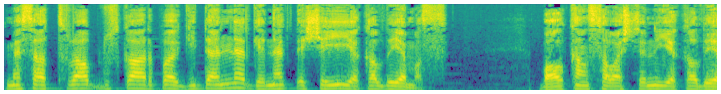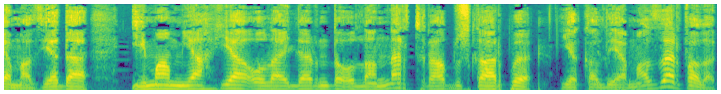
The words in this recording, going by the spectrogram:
Mesela Trablusgarp'a gidenler genellikle şeyi yakalayamaz. Balkan savaşlarını yakalayamaz ya da İmam Yahya olaylarında olanlar Trablusgarp'ı yakalayamazlar falan.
